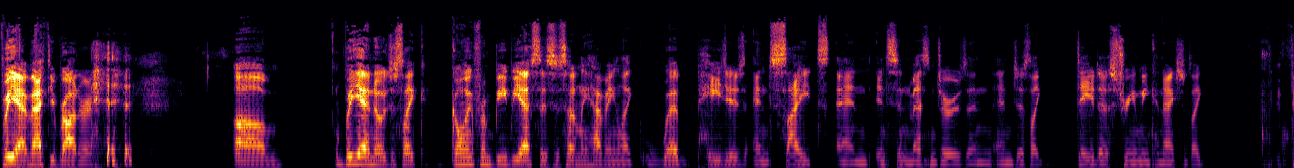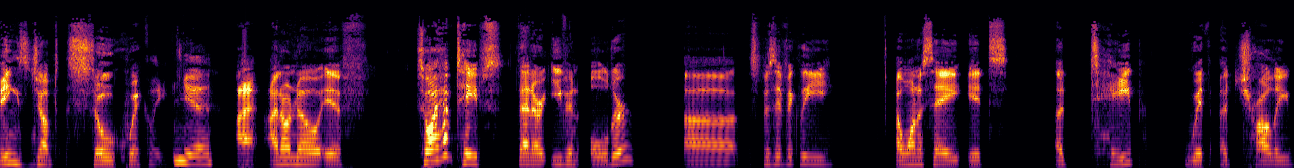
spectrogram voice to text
but yeah, Matthew Broderick. um, but yeah, no, just like going from BBSs to suddenly having like web pages and sites and instant messengers and and just like data streaming connections, like things jumped so quickly. yeah. I I don't know if so I have tapes that are even older. Uh, specifically, I want to say it's a tape with a Charlie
